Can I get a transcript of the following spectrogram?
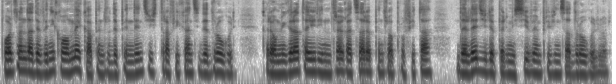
Portland a devenit ca o meca pentru dependenții și traficanții de droguri, care au migrat aici din întreaga țară pentru a profita de legile permisive în privința drogurilor.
